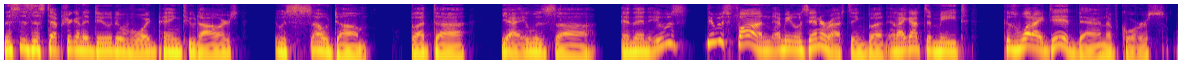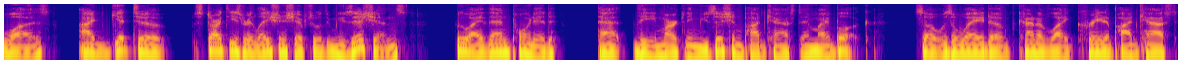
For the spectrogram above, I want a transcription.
this is the steps you're going to do to avoid paying $2. It was so dumb. But, uh, yeah, it was, uh, and then it was, it was fun. I mean, it was interesting, but, and I got to meet, because what I did then, of course, was I'd get to start these relationships with musicians who I then pointed at the Marketing Musician podcast in my book. So it was a way to kind of like create a podcast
